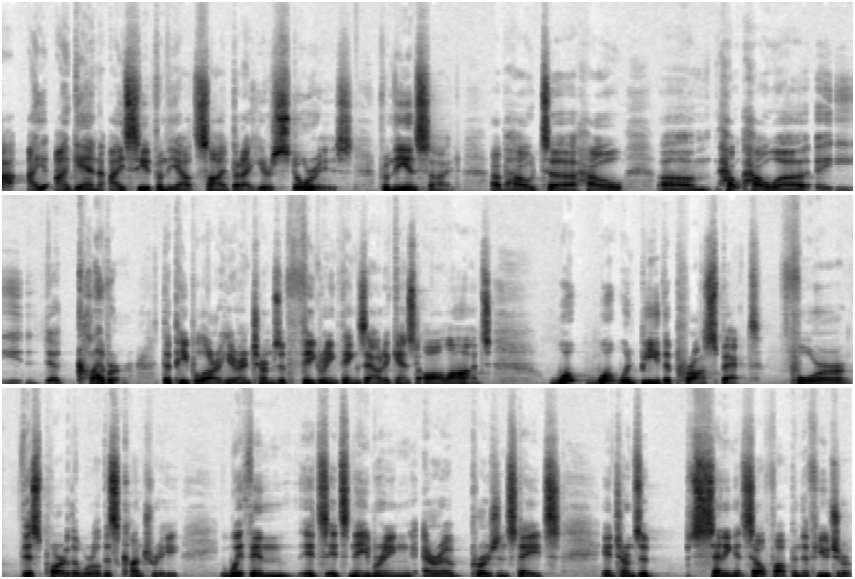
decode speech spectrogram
I, again, I see it from the outside, but I hear stories from the inside about uh, how um, how, how uh, clever the people are here in terms of figuring things out against all odds. What what would be the prospect for this part of the world, this country, within its its neighboring Arab Persian states, in terms of setting itself up in the future?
